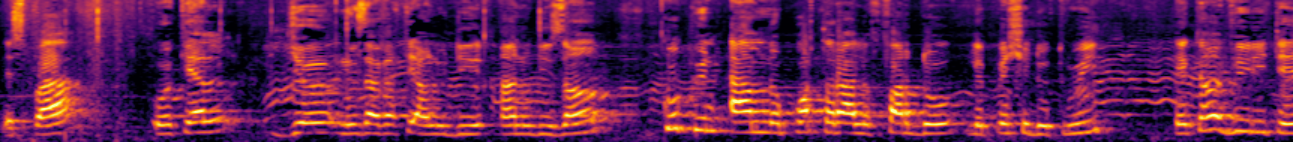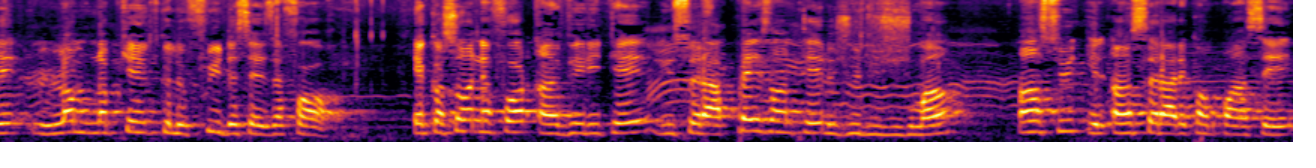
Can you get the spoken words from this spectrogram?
n'est-ce pas, auquel Dieu nous avertit en nous, disant qu'aucune âme ne portera le fardeau, le péché d'autrui, et qu'en vérité, l'homme n'obtient que le fruit de ses efforts, et que son effort en vérité lui sera présenté le jour du jugement, ensuite il en sera récompensé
